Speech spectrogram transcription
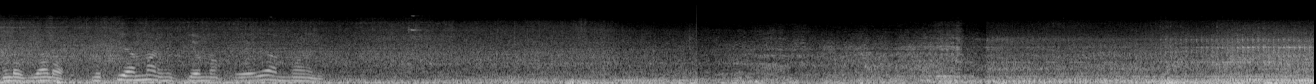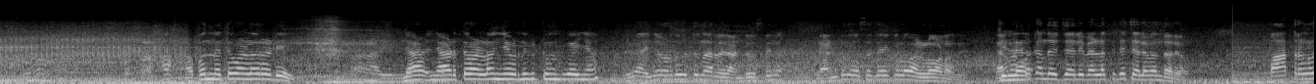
ഉണ്ടോ ഇയാണ്ടോ നിത്യമ്മയാണ് നിത്യമ്മ ഏത് അമ്മാണത് അപ്പൊ ഇന്നത്തെ വെള്ളം റെഡിയായി ഞാൻ അടുത്ത വെള്ളം ഇനി എവിടുന്ന് കഴിഞ്ഞാ? ഇത് കഴിഞ്ഞ കിട്ടും കിട്ടുന്ന രണ്ടു ദിവസത്തിന് രണ്ട് ദിവസത്തേക്കുള്ള വെള്ളമാണത്. അത് നമുക്ക് എന്താ വെച്ചാൽ വെള്ളത്തിന്റെ ചെലവ് എന്താ അറിയോ? പാത്രങ്ങൾ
